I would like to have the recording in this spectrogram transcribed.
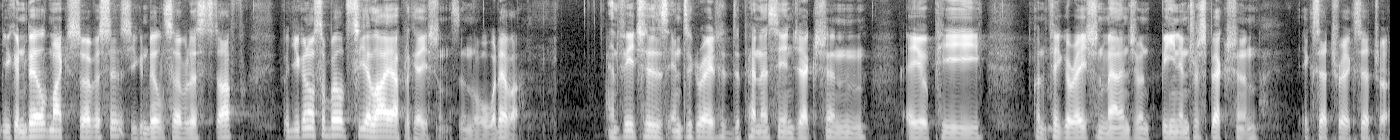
You can build microservices, you can build serverless stuff, but you can also build CLI applications and, or whatever. And features integrated dependency injection, AOP, configuration management, bean introspection, etc., etc.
